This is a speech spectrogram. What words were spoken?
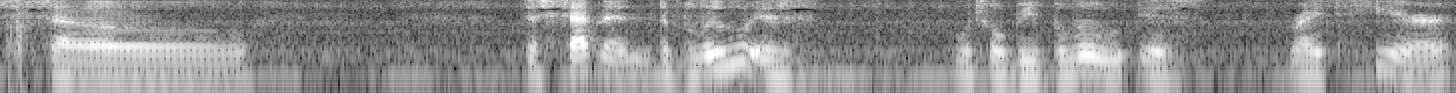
So the seven, the blue is, which will be blue, is right here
